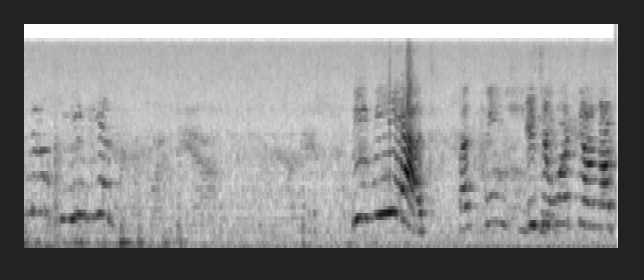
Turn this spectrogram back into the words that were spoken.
Привет! Привет! Подписчики! И сегодня на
